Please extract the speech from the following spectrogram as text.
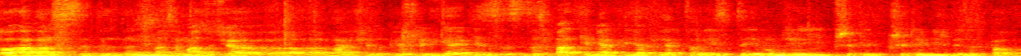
o awans no, nie ma co marzyć o, awansie do pierwszej ligi, a jak jest ze, ze spadkiem? Jak, jak, jak to jest w tej rundzie i przy, tej- przy tej liczbie zespołów?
